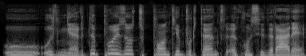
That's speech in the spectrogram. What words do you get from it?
o, o dinheiro. Depois, outro ponto importante a considerar é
